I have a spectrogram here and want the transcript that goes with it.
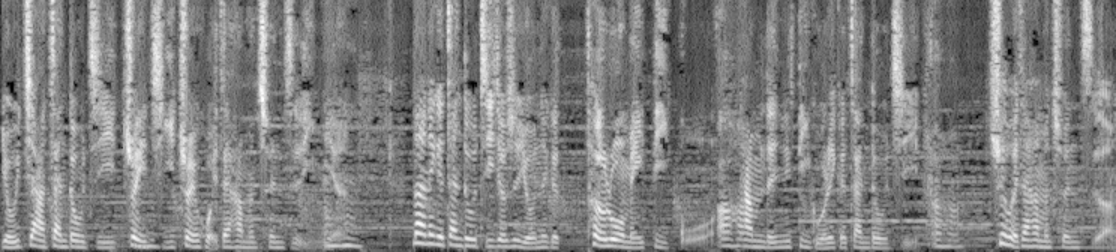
有一架战斗机坠机坠毁在他们村子里面。嗯那那个战斗机就是由那个特洛梅帝国，uh huh. 他们的那个帝国的一个战斗机，坠毁、uh huh. 在他们村子了。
